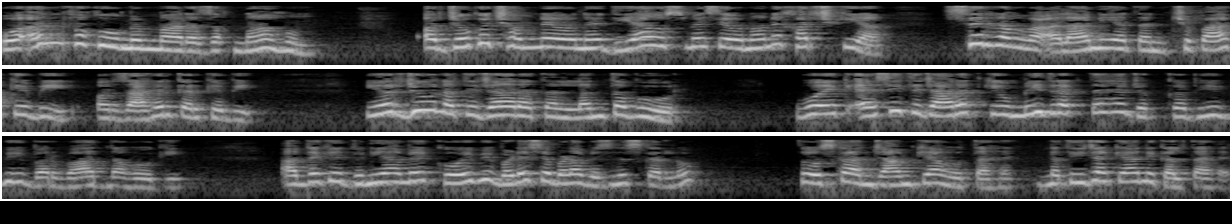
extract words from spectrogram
وہ انفقو مما رزقناہم اور جو کچھ ہم نے انہیں دیا اس میں سے انہوں نے خرچ کیا سر رم و علانیتن چھپا کے بھی اور ظاہر کر کے بھی۔ یرجون تجارت لن تبور۔ وہ ایک ایسی تجارت کی امید رکھتے ہیں جو کبھی بھی برباد نہ ہوگی۔ آپ دیکھیں، دنیا میں کوئی بھی بڑے سے بڑا بزنس کر لو تو اس کا انجام کیا ہوتا ہے؟ نتیجہ کیا نکلتا ہے؟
